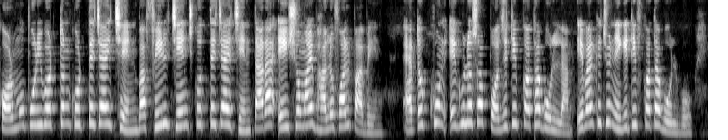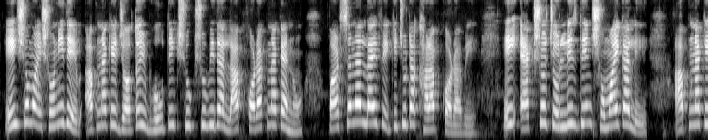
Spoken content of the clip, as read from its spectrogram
কর্ম পরিবর্তন করতে চাইছেন বা ফিল্ড চেঞ্জ করতে চাইছেন তারা এই সময় ভালো ফল পাবেন। এতক্ষণ এগুলো সব পজিটিভ কথা বললাম, এবার কিছু নেগেটিভ কথা বলব। এই সময় শনিদেব আপনাকে যতই ভৌতিক সুখ সুবিধা লাভ করাক না কেন পার্সোনাল লাইফে কিছুটা খারাপ করাবে। এই একশো চল্লিশ দিন সময়কালে আপনাকে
